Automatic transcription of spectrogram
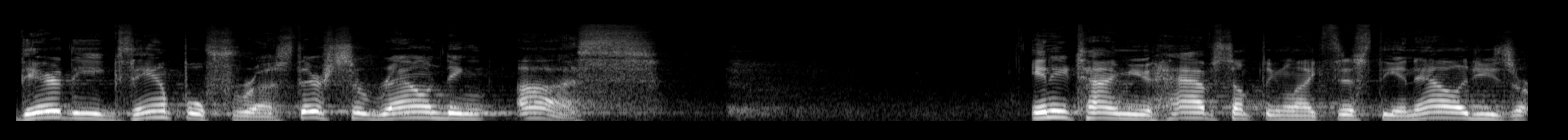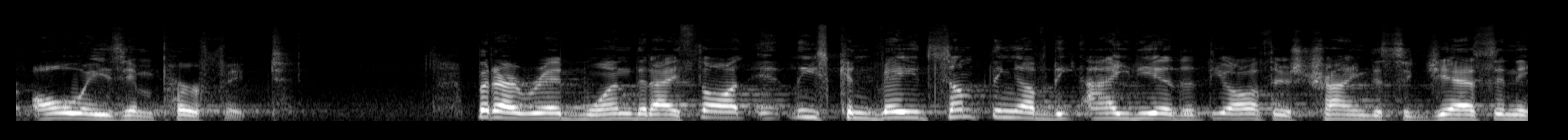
They're the example for us, they're surrounding us. Anytime you have something like this, the analogies are always imperfect. But I read one that I thought at least conveyed something of the idea that the author is trying to suggest. And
